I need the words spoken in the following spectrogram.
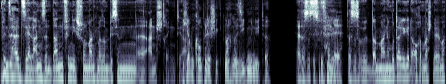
wenn sie halt sehr lang sind, dann finde ich schon manchmal so ein bisschen äh, anstrengend, ja. Ich habe einen Kumpel, der schickt manchmal sieben Minuten. ja, das ist das ist zu viel. Hölle. Das ist, bei meiner Mutter geht auch immer schnell mal,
